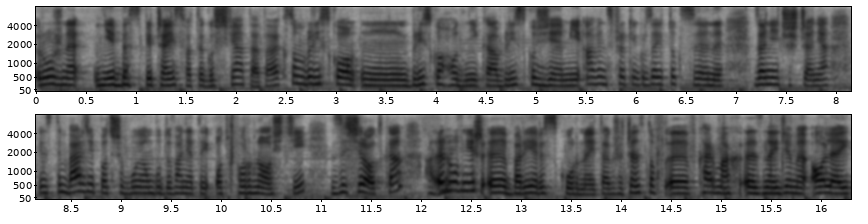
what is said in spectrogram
różne niebezpieczeństwa tego świata, tak? Są blisko, mm, blisko chodnika, blisko ziemi, a więc wszelkiego rodzaju toksyny, zanieczyszczenia, więc tym bardziej potrzebują budowania tej odporności ze środka, ale również e, bariery skórnej. Także często w, e, w karmach e, znajdziemy olej,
